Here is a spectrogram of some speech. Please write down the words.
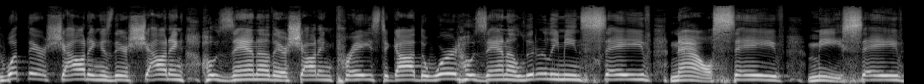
what they're shouting is they're shouting Hosanna. They're shouting praise to God. The word Hosanna literally means save now, save me, save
